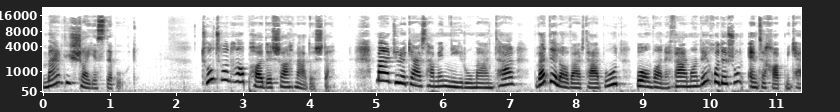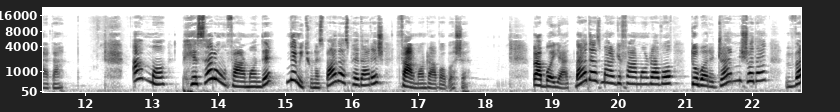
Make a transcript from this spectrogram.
مردی شایسته بود. توتونها پادشاه نداشتن. مردی رو که از همه نیرومندتر و دلاورتر بود به عنوان فرمانده خودشون انتخاب می‌کردن. اما پسر اون فرمانده نمی‌تونست بعد از پدرش فرمان روا باشه. و باید بعد از مرگ فرمان روا دوباره جمع می شدن و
